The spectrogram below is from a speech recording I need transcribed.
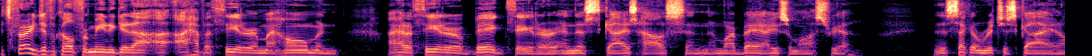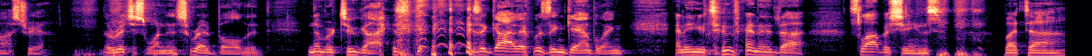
it's very difficult for me to get out. I, I have a theater in my home, and I had a theater, a big theater, in this guy's house in Marbella. He's from Austria, the second richest guy in Austria. The richest one is Red Bull. The number two guy is, is a guy that was in gambling, and he invented uh, slot machines. But uh,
